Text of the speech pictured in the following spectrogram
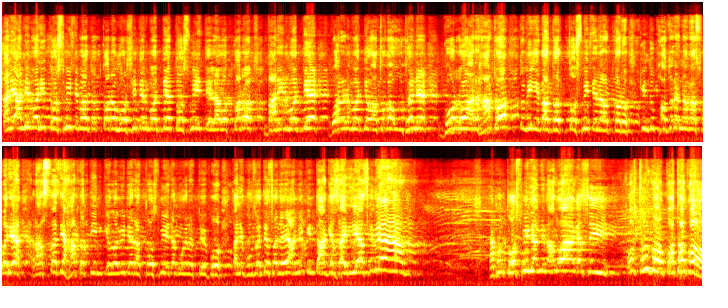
তাহলে আমি বলি তসমি ইবাদত করো, মসজিদের মধ্যে তসমি তেলাওয়াত করো, বাড়ির মধ্যে, ঘরের মধ্যে অথবা উঠোনে গরো আর হাঁটো, তুমি ইবাদত তসমি তেলাওয়াত করো। কিন্তু ফজরের নামাজ পড়িয়া রাস্তা দিয়ে হাঁটো, তিন কিলোমিটার আর তসমি এটা টেপো, তাহলে বুঝাইতেছে যে, আমি কিন্তু আগে চাইয়ে আসলাম। এখন দশ মিলে আমি ভালো হয়ে গেছি। কথা কও কথা কও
